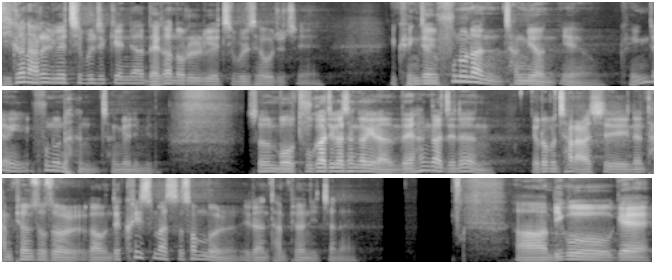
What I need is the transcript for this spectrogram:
네가 나를 위해 집을 짓겠냐? 내가 너를 위해 집을 세워주지. 굉장히 훈훈한 장면이에요. 굉장히 훈훈한 장면입니다. 저는 뭐 두 가지가 생각이 나는데 한 가지는 여러분 잘 아시는 단편 소설 가운데 크리스마스 선물이라는 단편이 있잖아요. 아, 미국에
